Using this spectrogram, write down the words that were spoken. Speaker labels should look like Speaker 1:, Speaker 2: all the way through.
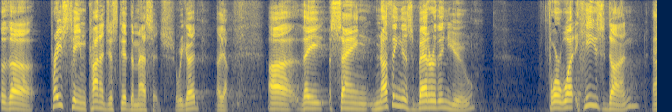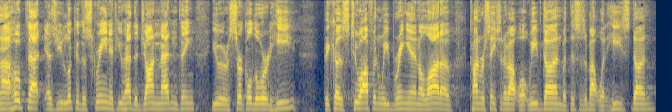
Speaker 1: The praise team kind of just did the message. Are we good? Oh, yeah. Uh, they sang, Nothing is better than you for what he's done. And I hope that as you looked at the screen, if you had the John Madden thing, you would have circled the word he, because too often we bring in a lot of conversation about what we've done, but this is about what he's done.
